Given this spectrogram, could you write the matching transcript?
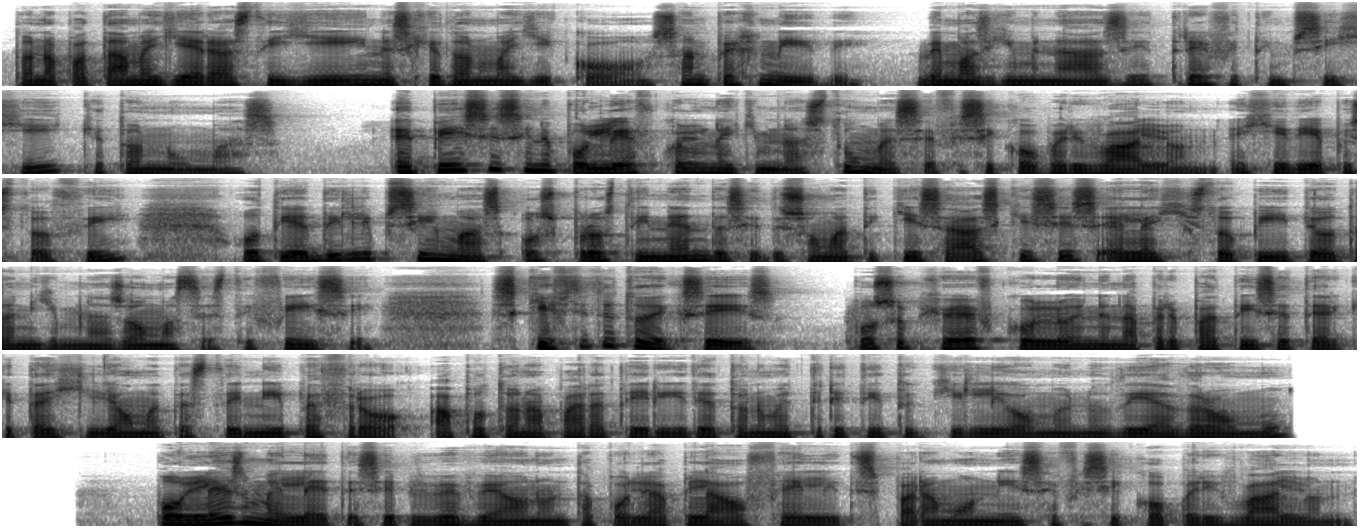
Το να πατάμε γερά στη γη είναι σχεδόν μαγικό, σαν παιχνίδι. Δεν μας γυμνάζει, τρέφει την ψυχή και το νου μας. Επίσης, είναι πολύ εύκολο να γυμναστούμε σε φυσικό περιβάλλον. Έχει διαπιστωθεί ότι η αντίληψή μας ως προς την ένταση της σωματικής άσκησης ελαχιστοποιείται όταν γυμναζόμαστε στη φύση. Σκεφτείτε το εξής. Πόσο πιο εύκολο είναι να περπατήσετε αρκετά χιλιόμετρα στην ύπεθρο από το να παρατηρείτε τον μετρητή του κυλιόμενου διαδρόμου; Πολλές μελέτες επιβεβαιώνουν τα πολλαπλά ωφέλη της παραμονής σε φυσικό περιβάλλον,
